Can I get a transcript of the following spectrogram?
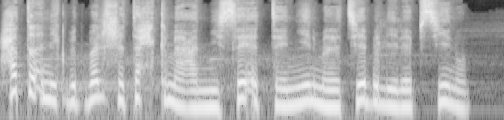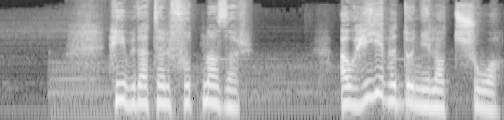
حتى إنك بتبلشي تحكمي عن النساء التانيين من التياب اللي لابسينهم. هي بدها تلفت نظر أو هي بدهم يلطشوها.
